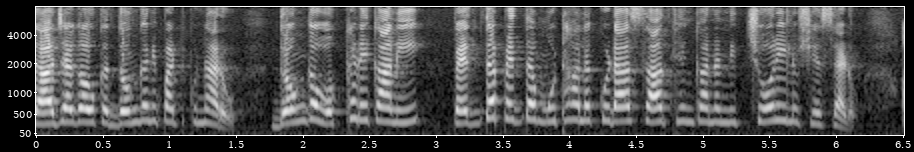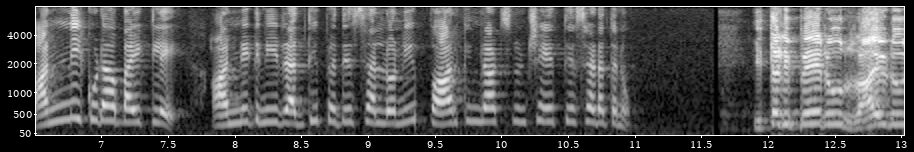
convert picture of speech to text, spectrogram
తాజాగా ఒక దొంగని పట్టుకున్నారు. దొంగ ఒక్కడే కానీ పెద్ద పెద్ద ముఠాలకు కూడా సాధ్యం కానన్ని చోరీలు చేశాడు. అన్నీ కూడా బైక్లే. అన్నిటినీ రద్దీ ప్రదేశాల్లోని పార్కింగ్ లాట్స్ నుంచే అతను. ఇతడి పేరు రాయుడు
